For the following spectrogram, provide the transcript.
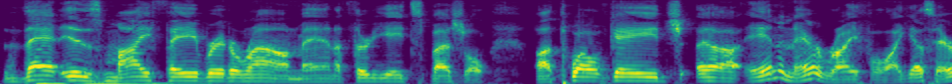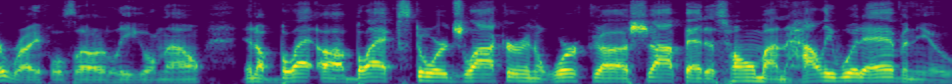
That is my favorite around, man. A 38 special, a 12 gauge, uh, and an air rifle. I guess air rifles are legal now. In a black uh, black storage locker in a work uh, shop at his home on Hollywood Avenue.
